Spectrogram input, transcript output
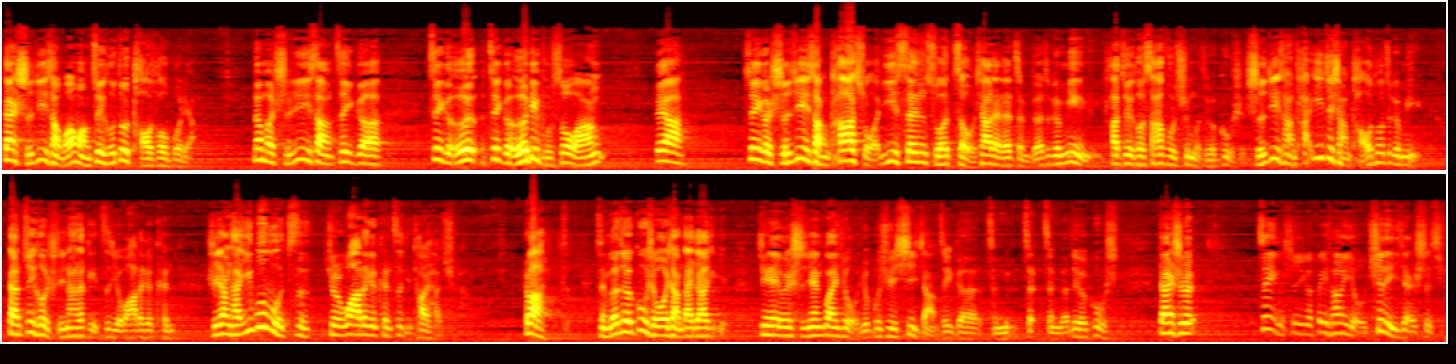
但实际上往往最后都逃脱不了。那么实际上这个这个俄这个俄狄浦斯王，对啊，这个实际上他所一生所走下来的整个这个命运，他最后杀父娶母这个故事，实际上他一直想逃脱这个命运，但最后实际上他给自己挖了个坑，实际上他一步步自就是挖了一个坑自己跳下去了，是吧？整个这个故事，我想大家今天由于时间关系，我就不去细讲这个整整整个这个故事。但是，这个是一个非常有趣的一件事情。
